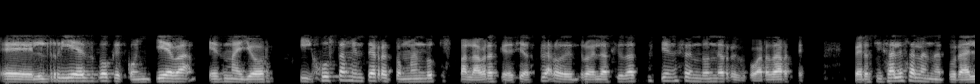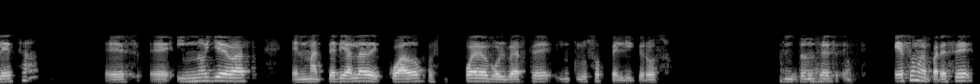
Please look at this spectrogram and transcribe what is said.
eh, el riesgo que conlleva es mayor y justamente retomando tus palabras que decías, claro, dentro de la ciudad pues, tienes en dónde resguardarte, pero si sales a la naturaleza es y no llevas el material adecuado, pues puede volverse incluso peligroso. Entonces, eso me parece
